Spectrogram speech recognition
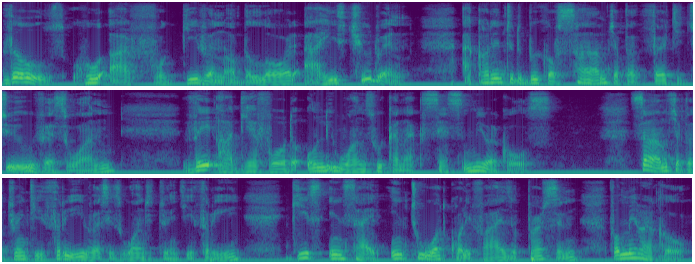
those who are forgiven of the Lord are his children. According to the book of Psalm, chapter 32, verse 1, they are therefore the only ones who can access miracles. Psalms chapter 23, verses 1 to 23, gives insight into what qualifies a person for miracle.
